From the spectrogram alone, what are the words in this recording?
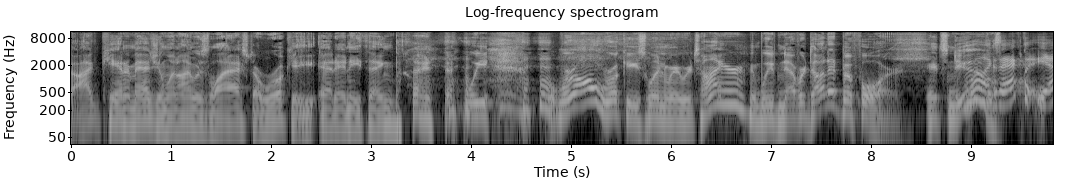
I can't imagine when I was last a rookie at anything, but we, we're all rookies when we retire. We've never done it before. It's new. Well, exactly. Yeah,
